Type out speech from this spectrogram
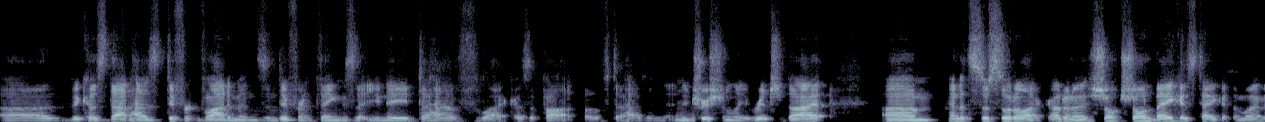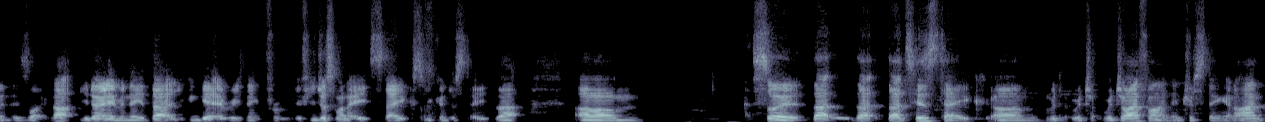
uh, because that has different vitamins and different things that you need to have, like as a part of to have a mm-hmm. nutritionally rich diet. Um, and it's just sort of like I don't know. Shawn Baker's take at the moment is like, nah, you don't even need that. You can get everything from if you just want to eat steaks, you can just eat that. Um, so that that that's his take, um, which, which, I find interesting. And I'm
